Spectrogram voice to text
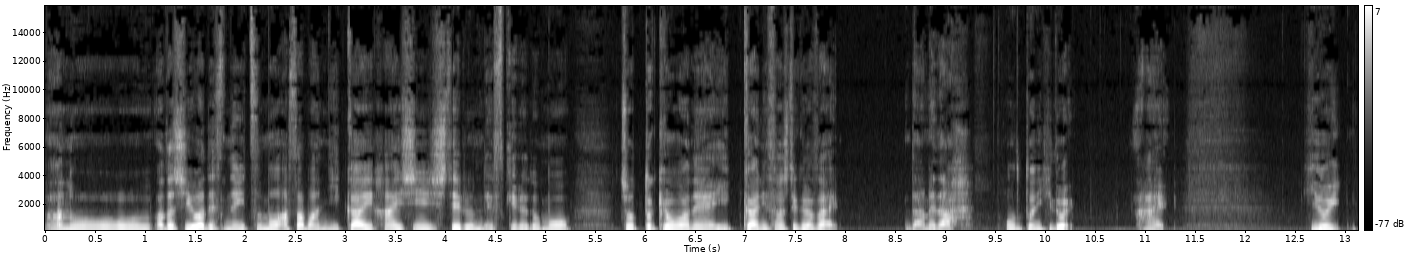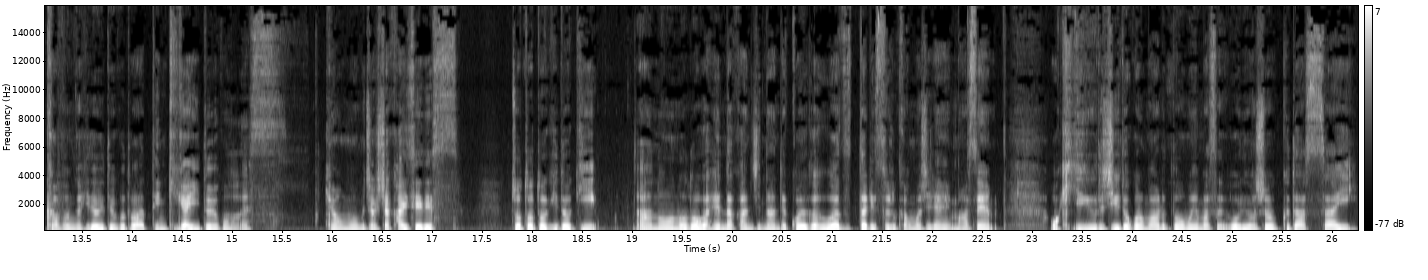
あの、私はですね、いつも朝晩2回配信してるんですけれども、ちょっと今日はね、1回にさせてください。ダメだ。本当にひどい。はい。ひどい、花粉がひどいということは天気がいいということです。今日もむちゃくちゃ快晴です。ちょっと時々、あの、喉が変な感じなんで声が上ずったりするかもしれません。お聞き苦しいところもあると思いますが、ご了承ください。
